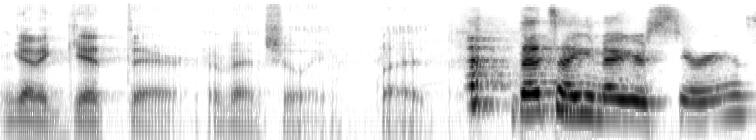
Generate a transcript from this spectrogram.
you gotta get there eventually. But That's how you know you're serious.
